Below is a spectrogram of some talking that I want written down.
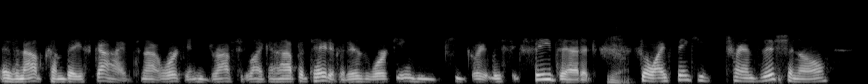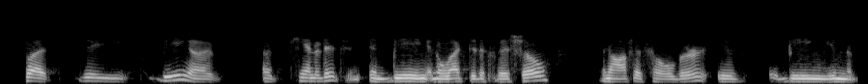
yeah. as an outcome-based guy. If it's not working, he drops it like a hot potato. If it is working, he he greatly succeeds at it. Yeah. So I think he's transitional, but the being a, a candidate and, and being an elected official, an office holder, is being in the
